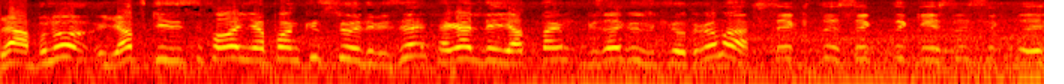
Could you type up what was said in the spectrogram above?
Ya bunu yat gezisi falan yapan kız söyledi bize. Herhalde yattan güzel gözüküyordur ama Sıktı sıktı kesin sıktı.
